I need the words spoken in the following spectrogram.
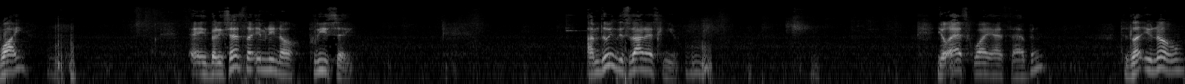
Why? Eh, but he says to Imri, no, please say. I'm doing this without asking you. You'll ask why it has to happen. To let you know,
